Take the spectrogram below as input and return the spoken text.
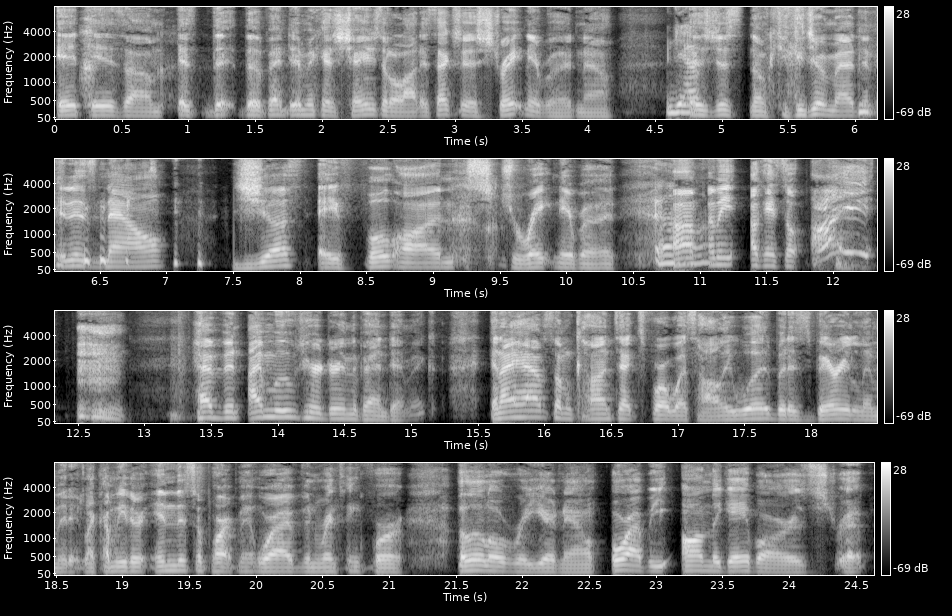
it is um, it's, the the pandemic has changed it a lot. It's actually a straight neighborhood now. Yeah. It's just no. Could you imagine? It is now just a full on straight neighborhood. Um, uh-huh. Um, I mean, okay, so I have been, I moved here during the pandemic and I have some context for West Hollywood, but it's very limited. Like I'm either in this apartment where I've been renting for a little over a year now, or I'll be on the gay bars strip.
